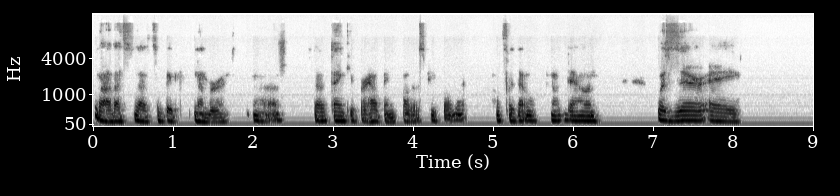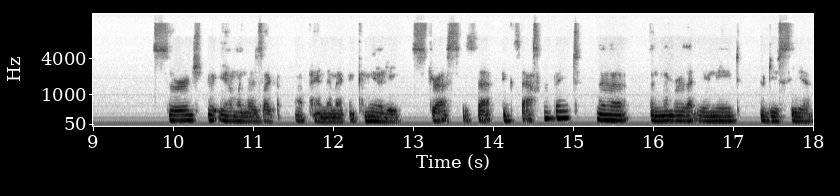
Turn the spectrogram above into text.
Wow, that's that's a big number. Uh, so thank you for helping all those people. But hopefully that will come down. was there a surge? You know, when there's like a pandemic and community stress, does that exacerbate the the number that you need, or do you see a,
